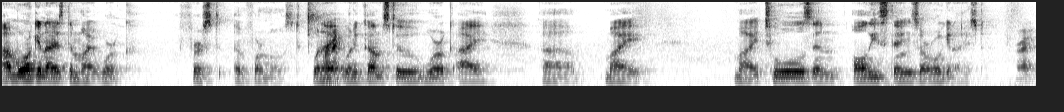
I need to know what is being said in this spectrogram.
I'm organized in my work, first and foremost. When I Right. when it comes to work, I uh, my my tools and all these things are organized, Right.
